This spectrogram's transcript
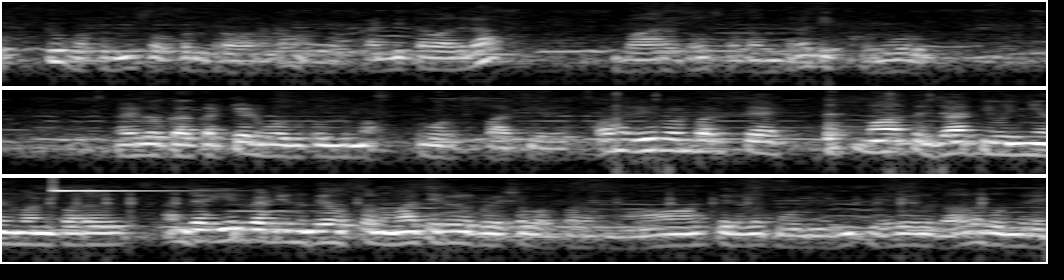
ಒಟ್ಟು ಪತಂದು ಸ್ವತಂತ್ರವಾದ ಖಂಡಿತವಾದ ಭಾರತ ಸ್ವತಂತ್ರ ದಿಕ್ಕು. ಹೇಳೋಕ ಕಟ್ಟಿಡ್ಬೋದು ಕುಲ್ದು ಮಸ್ತ್ ಬರುತ್ತೆ ಪಾತಿರು ಆಮೇಲೆ ಇವ್ರು ಬರುತ್ತೆ. ಮಾತು ಜಾತಿ ಒಂಜಿ ಅಂತ ಮಾಡ್ತಾರೆ ಅಂಜ ಈರ್ ಕಟ್ಟಿನ ದೇವಸ್ಥಾನ ಮಾತಿರೆಲ್ಲ ಪ್ರವೇಶ ಬರ್ತಾರೆ ಮಾತಿರೆಲ್ಲ ಕೂಡಿ ಬೇರೆ ದಾರ ತೊಂದರೆ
